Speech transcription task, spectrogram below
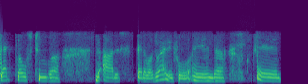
that close to uh, the artist that I was writing for, and uh, and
